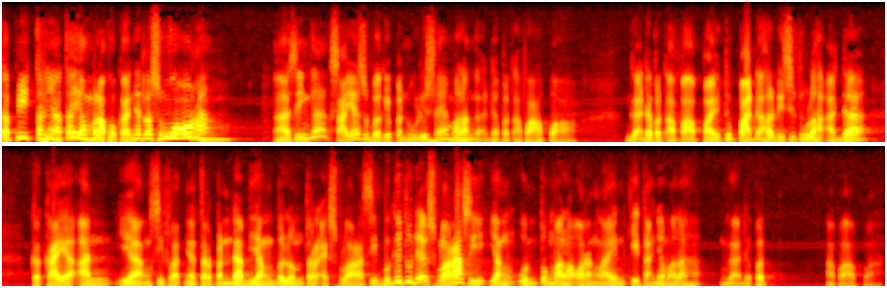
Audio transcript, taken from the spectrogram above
tapi ternyata yang melakukannya adalah semua orang. Nah, sehingga saya sebagai penulis saya malah nggak dapat apa-apa, nggak dapat apa-apa itu padahal di situlah ada kekayaan yang sifatnya terpendam yang belum tereksplorasi. Begitu dieksplorasi, yang untung malah orang lain, kitanya malah nggak dapat apa-apa.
